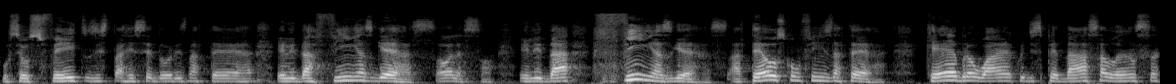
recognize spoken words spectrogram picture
os seus feitos estarrecedores na terra. Ele dá fim às guerras. Olha só, ele dá fim às guerras até os confins da terra. Quebra o arco e despedaça a lança,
